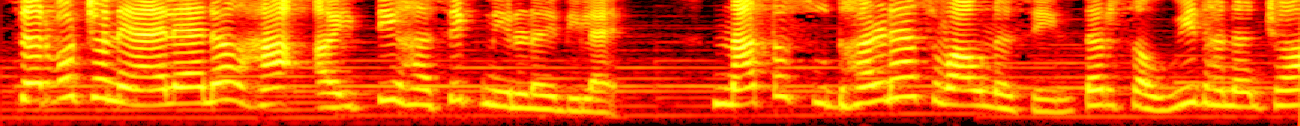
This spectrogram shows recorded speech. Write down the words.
सर्वोच्च न्यायालयानं हा ऐतिहासिक निर्णय दिलाय. नातं सुधारण्यास वाव नसेल तर संविधानाच्या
